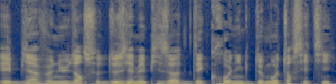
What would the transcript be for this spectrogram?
et bienvenue dans ce deuxième épisode des Chroniques de Motor City.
